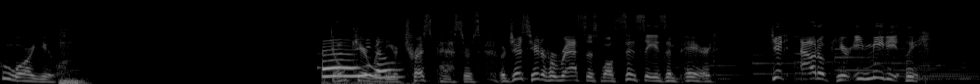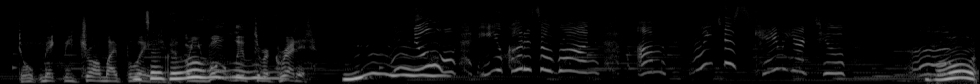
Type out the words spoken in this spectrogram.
Who are you? Uh, Don't care you whether know. you're trespassers or just here to harass us while Sensei is impaired. Get out of here immediately! Don't make me draw my blade, or you won't live to regret it. No, you got came here to. Uh, Won't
